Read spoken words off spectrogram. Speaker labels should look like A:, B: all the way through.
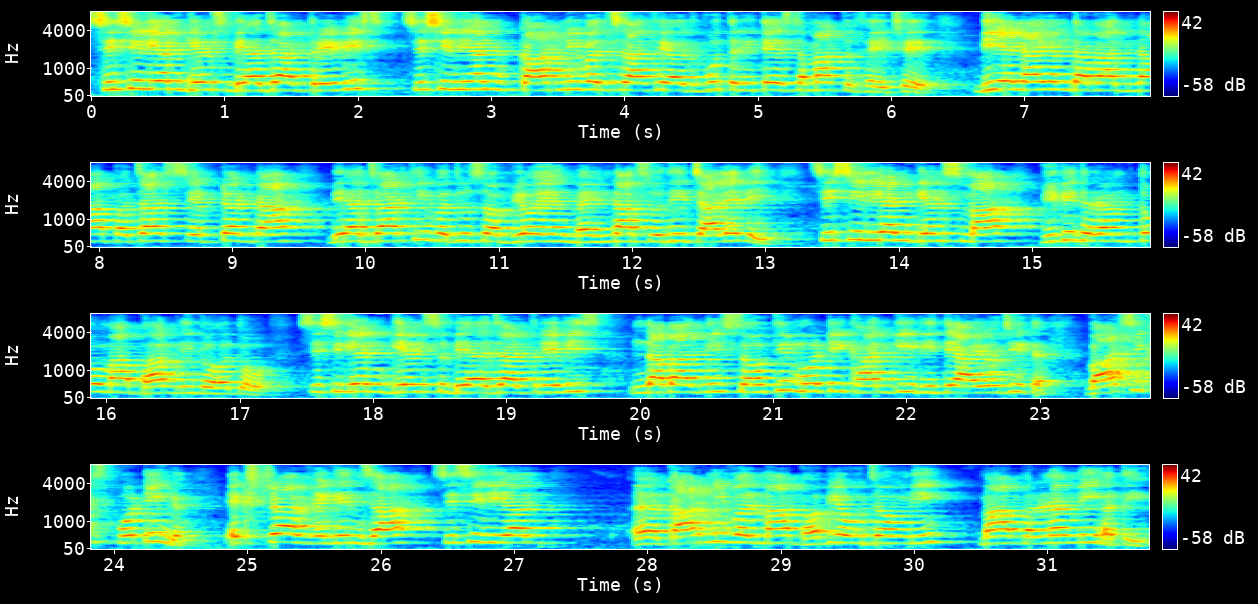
A: Sicilian games બે હજાર ત્રેવીસ સિસિલિયન કાર્નિવલ સાથે અદ્ભુત રીતે સમાપ્ત થઈ છે. બીએનઆઈ અમદાવાદના પચાસ ચેપ્ટરના બે હજારથી વધુ સભ્યોએ મહિના સુધી ચાલેલી સિસિલિયન ગેમ્સમાં વિવિધ રમતોમાં ભાગ લીધો હતો. સિસિલિયન ગેમ્સ બે હજાર ત્રેવીસ અમદાવાદની સૌથી મોટી ખાનગી રીતે આયોજિત વાર્ષિક સ્પોર્ટિંગ એક્સ્ટ્રા વેગેન્ઝા સિસિલિયન કાર્નિવલમાં ભવ્ય ઉજવણીમાં પરિણમી હતી.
